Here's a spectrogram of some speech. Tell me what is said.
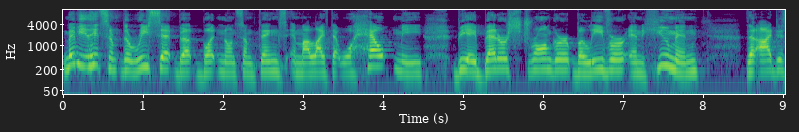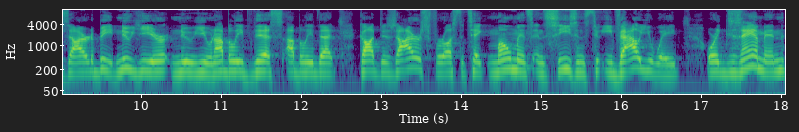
Maybe hit some, the reset button on some things in my life that will help me be a better, stronger believer and human that I desire to be. New year, new you. And I believe this I believe that God desires for us to take moments and seasons to evaluate or examine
